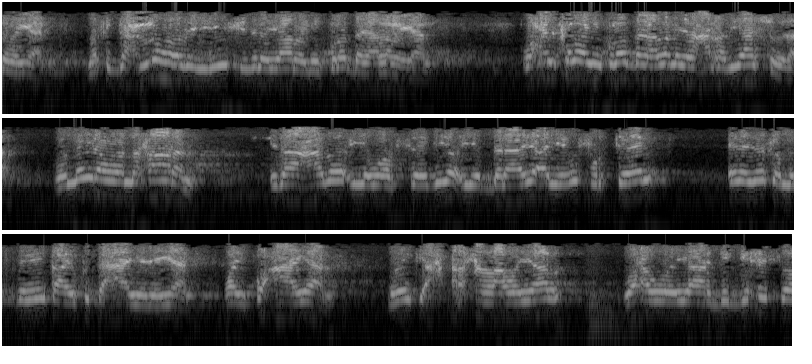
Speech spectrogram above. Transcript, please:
gabayaan marka gacmahooda idiin fidinayaan oo idinkula dagaalamayaan waxay kaloo idinkula dagaalamayaan carabiyaashooda waleylan wa nahaaran. Idaacado iyo wabseedyo iyo balaayo ayay u furteen inay dadka muslimiinta ay ku dacaayadeeyaan oo ay ku caayaan. Nimankii arxan laawayaal waxa weeye argagixiso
